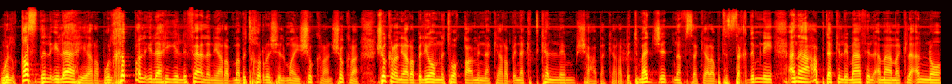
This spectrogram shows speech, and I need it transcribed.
والقصد الإلهي يا رب والخطة الإلهية اللي فعلا يا رب ما بتخرش المي. شكرا شكرا شكرا يا رب. اليوم نتوقع منك يا رب إنك تكلم شعبك يا رب تمجد نفسك يا رب تستخدمني أنا عبدك اللي ماثل أمامك لأنه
